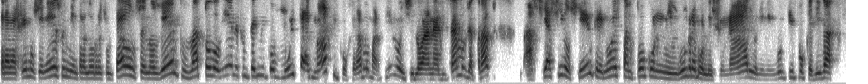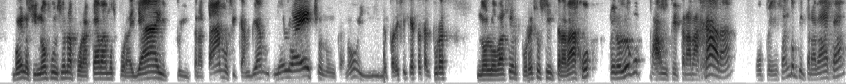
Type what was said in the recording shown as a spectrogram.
trabajemos en eso y mientras los resultados se nos den, pues va todo bien. Es un técnico muy pragmático, Gerardo Martino, y si lo analizamos de atrás, así ha sido siempre. No es tampoco ningún revolucionario ni ningún tipo que diga, bueno, si no funciona por acá, vamos por allá y, tratamos y cambiamos. No lo ha hecho nunca, ¿no? Y me parece que a estas alturas no lo va a hacer. Por eso sí trabajo, pero luego, aunque trabajara o pensando que trabaja,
